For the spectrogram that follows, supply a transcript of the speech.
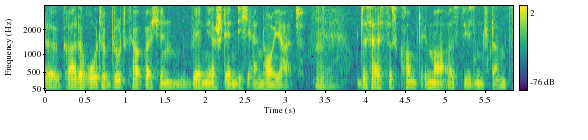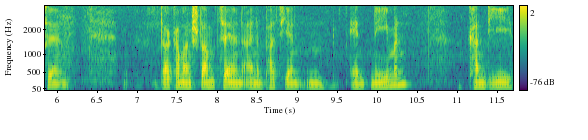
äh, gerade rote Blutkörperchen werden ja ständig erneuert. Mhm. Und das heißt, es kommt immer aus diesen Stammzellen. Da kann man Stammzellen einem Patienten entnehmen, kann die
